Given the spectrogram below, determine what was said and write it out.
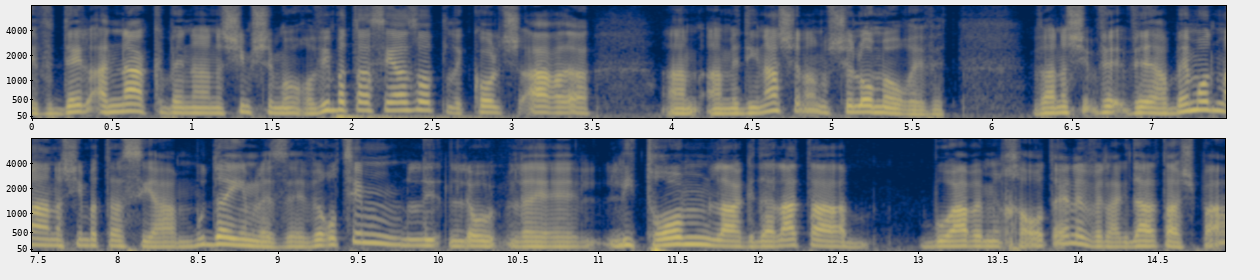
הבדל ענק בין האנשים שמעורבים בתעשייה הזאת לכל שאר המדינה שלנו שלא מעורבת. ואנשים, ו- והרבה מאוד מהאנשים בתעשייה מודעים לזה ורוצים ל- ל- ל- לתרום להגדלת הבועה במרכאות האלה ולהגדלת ההשפעה.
